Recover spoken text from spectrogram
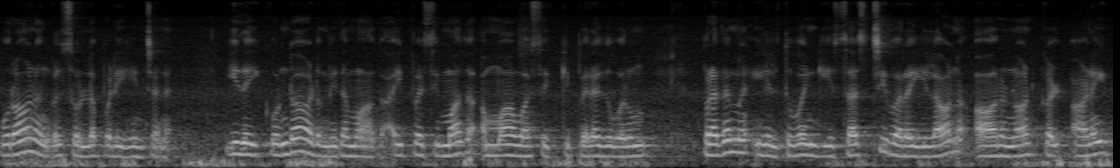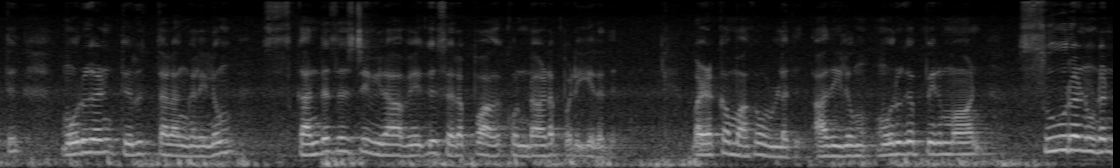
புராணங்கள் சொல்லப்படுகின்றன. இதை கொண்டாடும் விதமாக ஐப்பசி மாத அமாவாசைக்கு பிறகு வரும் பிரதமையில் துவங்கி சஷ்டி வரையிலான ஆறு நாட்கள் அனைத்து முருகன் திருத்தலங்களிலும் கந்தசஷ்டி விழா வெகு சிறப்பாக கொண்டாடப்படுகிறது. வழக்கமாக உள்ளது. அதிலும் முருகப்பெருமான் சூரனுடன்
